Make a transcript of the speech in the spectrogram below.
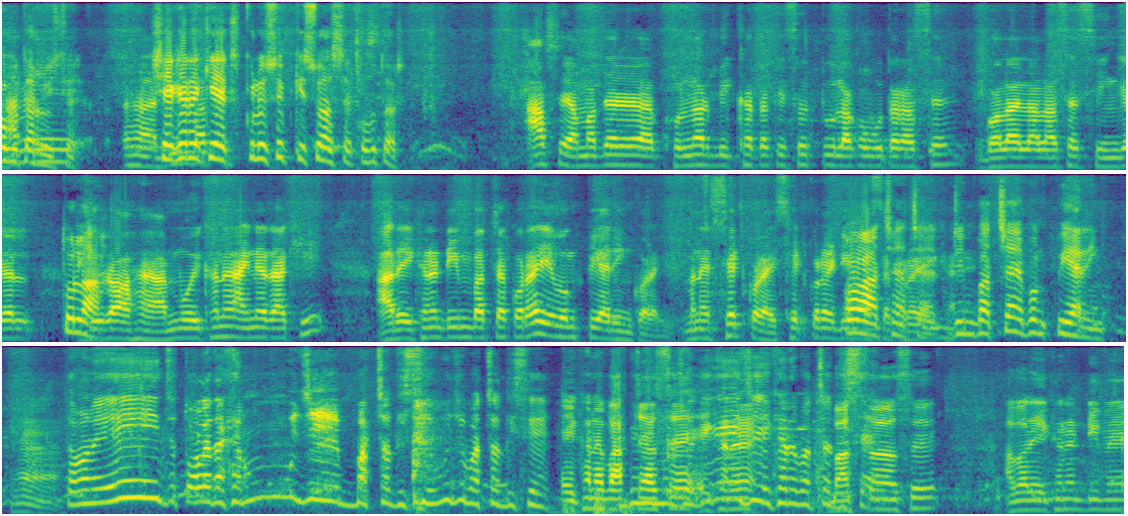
কবুতর রয়েছে। হ্যাঁ, সেখানে কি এক্সক্লুসিভ কিছু আছে কবুতর? আছে আমাদের খুলনার বিখ্যাত কিছু তুলা কবুতর আছে গলায় লাল আছে সিঙ্গেল তুলা? হ্যাঁ আমি ওইখানে আইনে রাখি আর এখানে ডিম বাচ্চা করাই এবং পেয়ারিং করাই মানে সেট করাই সেট করাই ডিম বাচ্চা আচ্ছা করাই আচ্ছা ডিম বাচ্চা এবং পেয়ারিং হ্যাঁ। তার মানে এই যে তলে দেখেন ওই যে বাচ্চা দিছে ওই যে বাচ্চা দিছে। এখানে বাচ্চা আছে এখানে যে এখানে বাচ্চা বাচ্চা আছে আবার এখানে ডিমে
